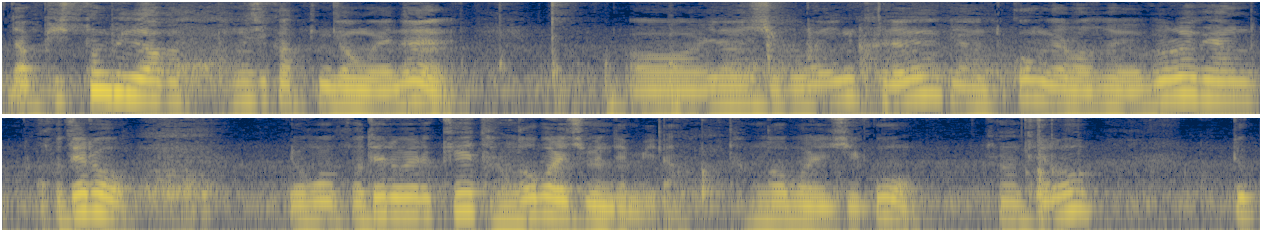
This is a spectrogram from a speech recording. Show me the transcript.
일단 piston filler 방식 같은 경우에는 어, 이런 식으로 잉크를 그냥 뚜껑 열어서 이거를 그냥 그대로 요거 그대로 이렇게 담궈 버리시면 됩니다. 담궈 버리시고 상태로 뚝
